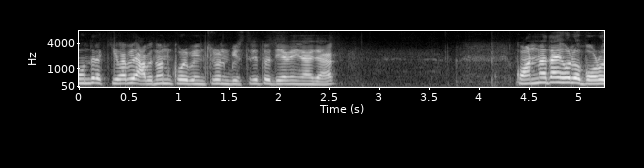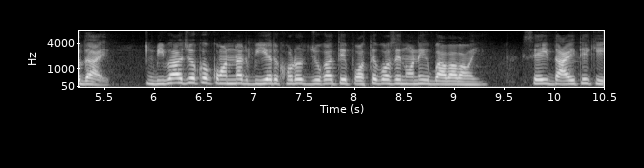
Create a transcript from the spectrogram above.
বন্ধুরা, কীভাবে আবেদন করবেন, চলুন বিস্তারিত দেওয়া যাক। কন্যাদায় হলো বড় দায়। বিবাহযোগ্য কন্যার বিয়ের খরচ জোগাতে পথে বসেন অনেক বাবা মাই সেই দায় থেকে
